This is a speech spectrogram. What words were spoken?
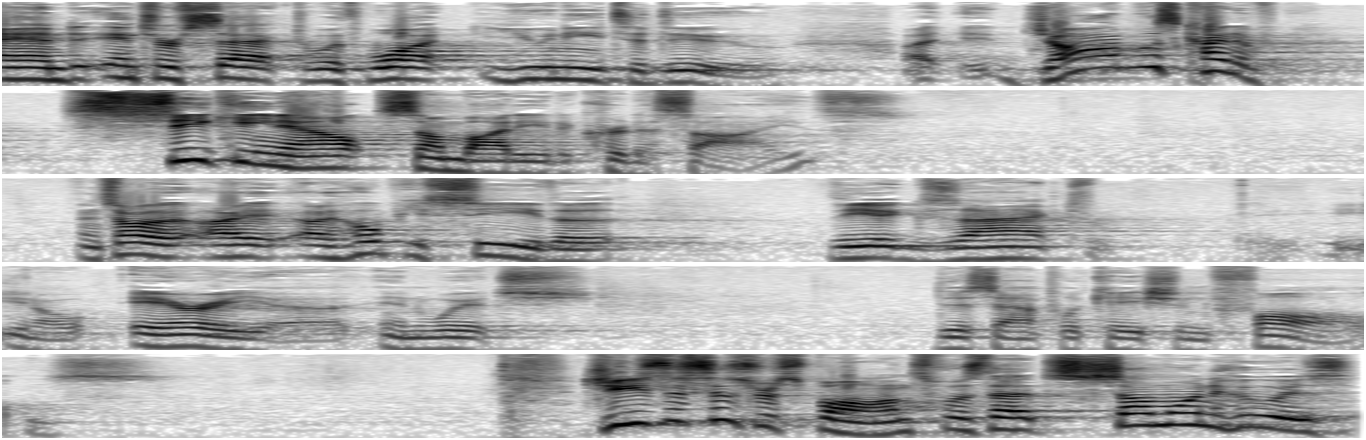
and intersect with what you need to do. Uh, John was kind of seeking out somebody to criticize. And so I, I hope you see the, the exact you know, area in which this application falls. Jesus' response was that someone who is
